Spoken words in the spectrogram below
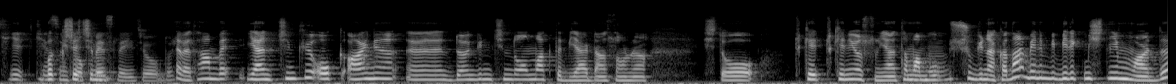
Ki kesin Bakış çok açım- besleyici olur. Evet hem be- yani çünkü o aynı e, döngünün içinde olmak da bir yerden sonra işte o tüke, tükeniyorsun. Yani tamam bu şu güne kadar benim bir birikmişliğim vardı.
